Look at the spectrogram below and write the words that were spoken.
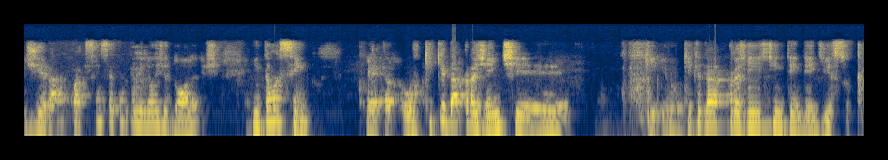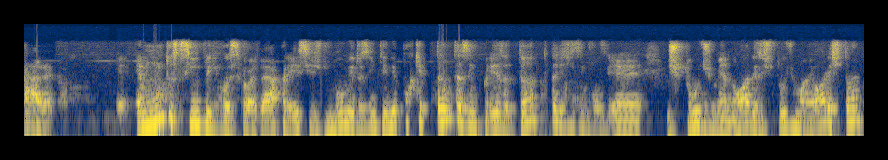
girar 470 milhões de dólares. Então, assim, é, o que, que dá pra gente. o que, que dá pra gente entender disso? Cara, é, é muito simples você olhar para esses números e entender por que tantas empresas, tantas desenvolve, é, estúdios menores, estúdios maiores estão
